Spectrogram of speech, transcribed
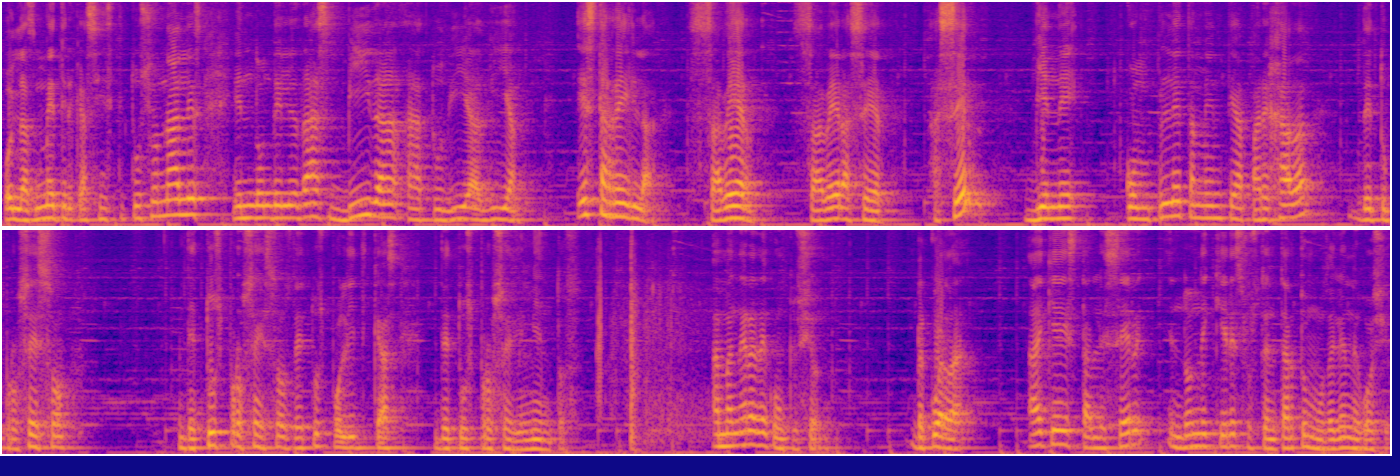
o las métricas institucionales, en donde le das vida a tu día a día. Esta regla, saber, saber hacer, hacer, viene completamente aparejada de tu proceso, de tus procesos, de tus políticas, de tus procedimientos. A manera de conclusión, recuerda, hay que establecer en dónde quieres sustentar tu modelo de negocio.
